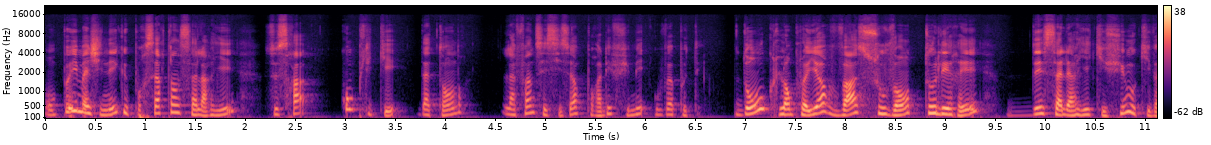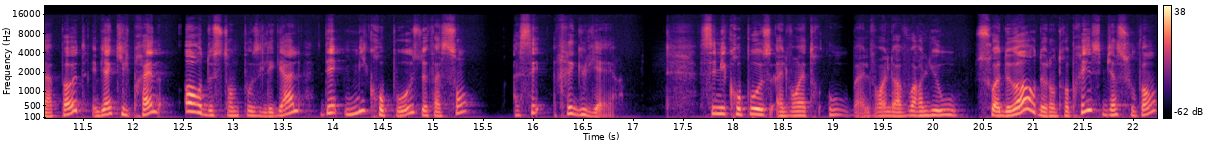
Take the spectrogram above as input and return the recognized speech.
on peut imaginer que pour certains salariés, ce sera compliqué d'attendre la fin de ces 6 heures pour aller fumer ou vapoter. Donc, l'employeur va souvent tolérer des salariés qui fument ou qui vapotent, eh bien qu'ils prennent hors de ce temps de pause légal des micro-pauses de façon assez régulière. Ces micro-pauses, elles vont être où? Ben, Elles vont avoir lieu où? Soit dehors de l'entreprise, bien souvent,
